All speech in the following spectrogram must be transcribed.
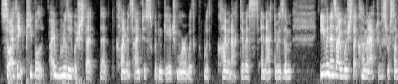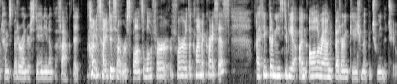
So I think people, I really wish that that climate scientists would engage more with with climate activists and activism, even as I wish that climate activists were sometimes better understanding of the fact that climate scientists aren't responsible for for the climate crisis. I think there needs to be an all around better engagement between the two.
